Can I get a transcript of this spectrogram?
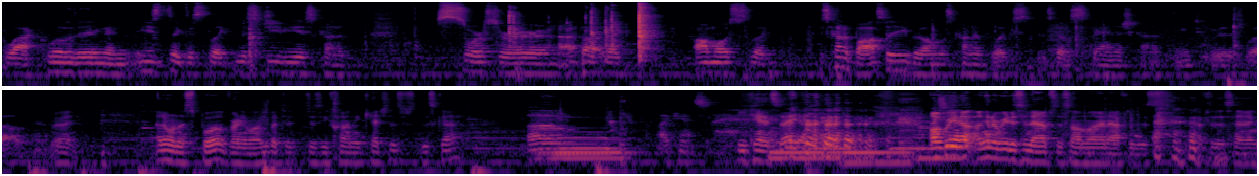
black clothing and he's like this like mischievous kind of sorcerer and I thought like almost like it's kind of bossy but almost kind of like it's got a Spanish kind of theme to it as well. you know. Right. I don't want to spoil it for anyone, but does, does he finally catch this this guy? Um, I can't say. You can't say. I'll Actually, read. A, I'm gonna read a synopsis online after this. after this hang.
